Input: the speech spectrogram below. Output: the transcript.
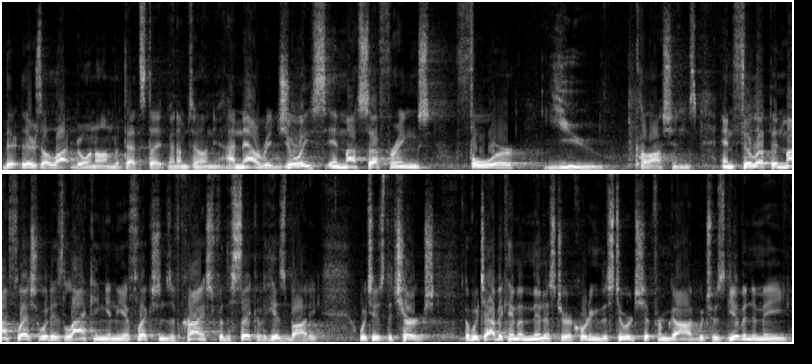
there, there's a lot going on with that statement, I'm telling you. I now rejoice in my sufferings for you Colossians, and fill up in my flesh what is lacking in the afflictions of Christ for the sake of his body, which is the church, of which I became a minister according to the stewardship from God, which was given to me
